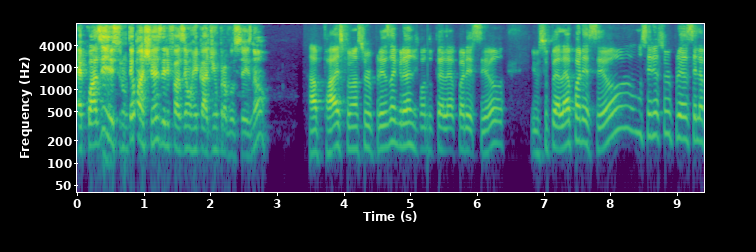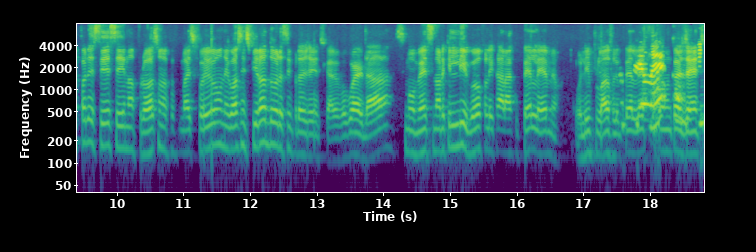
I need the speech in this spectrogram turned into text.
É quase isso. Não tem uma chance dele fazer um recadinho para vocês, não? Rapaz, foi uma surpresa grande quando o Pelé apareceu. E se o Pelé apareceu, não seria surpresa se ele aparecesse aí na próxima, mas foi um negócio inspirador assim pra gente, cara. Eu vou guardar esse momento. Na hora que ele ligou, eu falei, caraca, o Pelé, meu. Olhei pro lado, falei, o Pelé, Pelé falando com a gente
